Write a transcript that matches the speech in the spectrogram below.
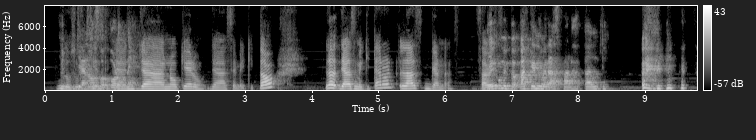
ya no soporte. Ya, no quiero, ya se me quitó, ya se me quitaron las ganas, ¿sabes? Dijo mi papá que no eras para tanto.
